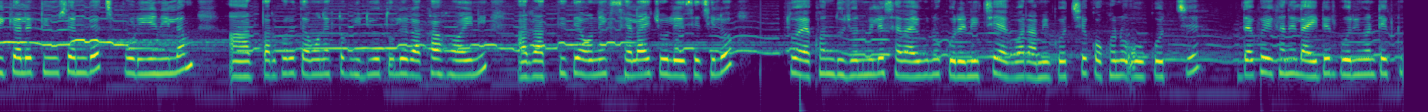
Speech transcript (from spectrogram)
বিকালে টিউশন ব্যাচ পড়িয়ে নিলাম, আর তারপরে তেমন একটা ভিডিও তুলে রাখা হয়নি, আর রাত্রিতে অনেক সেলাই চলে এসেছিল। তো এখন দুজন মিলে সেলাইগুলো করে নিচ্ছে, একবার আমি করছে, কখনো ও করছে। দেখো এখানে লাইটের পরিমাণটা একটু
